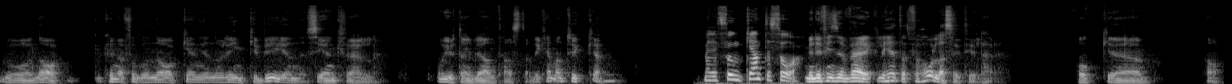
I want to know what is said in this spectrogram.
gå kunna få gå naken genom Rinkeby en sen kväll och utan att bli antastad. Det kan man tycka. Men det funkar inte så. Men det finns en verklighet att förhålla sig till här. Och eh, ja,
